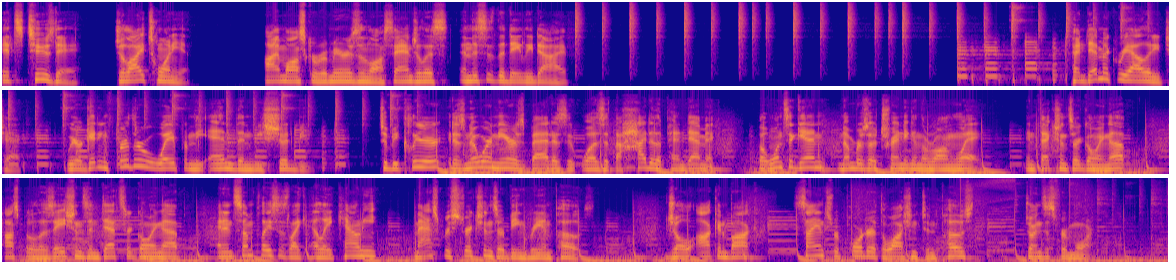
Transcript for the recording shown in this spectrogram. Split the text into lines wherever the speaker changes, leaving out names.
It's Tuesday, July 20th. I'm Oscar Ramirez in Los Angeles, and this is the Daily Dive. Pandemic reality check. We are getting further away from the end than we should be. To be clear, it is nowhere near as bad as it was at the height of the pandemic, but once again, numbers are trending in the wrong way. Infections are going up, hospitalizations and deaths are going up, and in some places like LA County, mask restrictions are being reimposed. Joel Achenbach, science reporter at the Washington Post, joins us for more.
